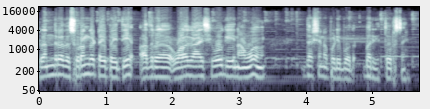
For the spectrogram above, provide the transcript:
ರಂಧ್ರದ ಸುರಂಗ ಟೈಪ್ ಐತಿ. ಅದರ ಒಳಗಾಯಿಸಿ ಹೋಗಿ ನಾವು ದರ್ಶನ ಪಡಿಬೋದು. ಬರ್ರಿ, ತೋರಿಸಿ.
